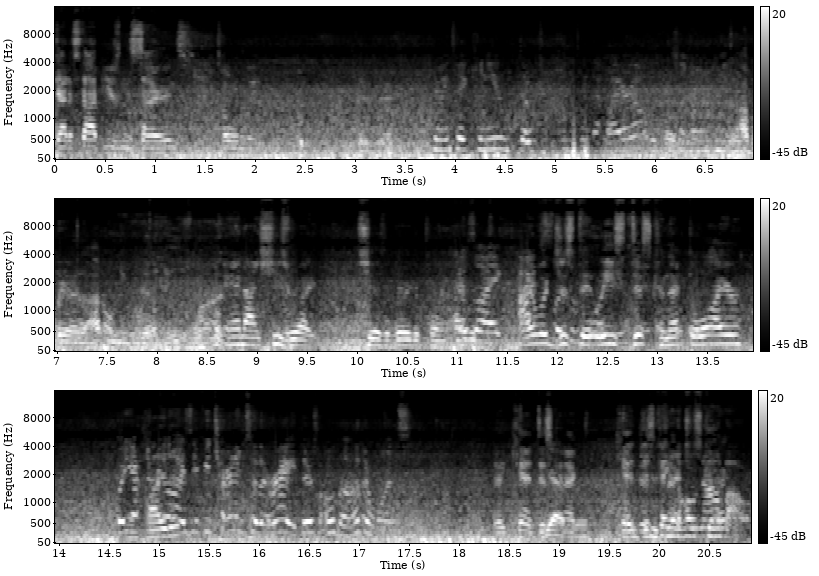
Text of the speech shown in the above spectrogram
Got to stop using the sirens. Totally. Can we take? Can you, can you take that wire out? So no one can I barely, I don't even really use mine. And I, she's right. She has a very good point. I would, like, I would just at least disconnect the wire. But you have to Hide it. realize if you turn it to the right, there's all the other ones. You can't disconnect. bro. can't Just take disconnect. the whole disconnect- knob out.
